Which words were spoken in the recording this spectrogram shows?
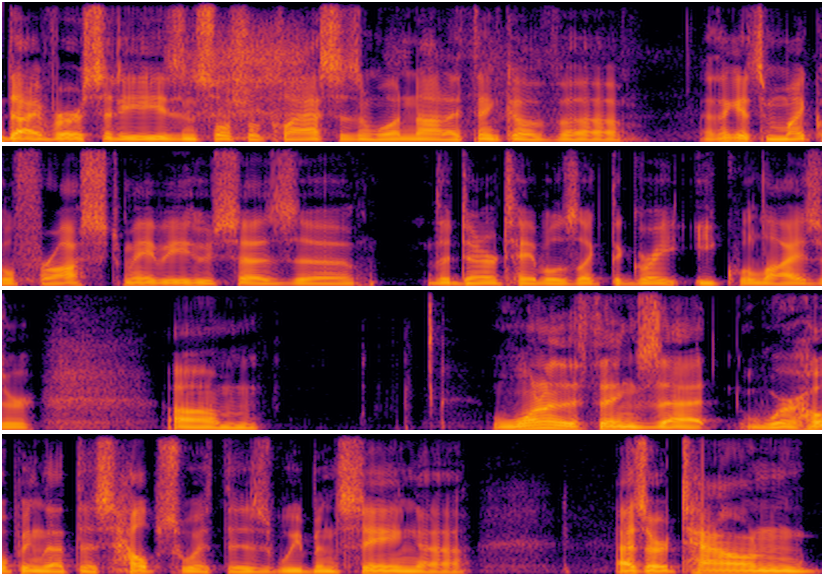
diversities and social classes and whatnot. I think of, uh, I think it's Michael Frost maybe who says, uh, the dinner table is like the great equalizer. Um, one of the things that we're hoping that this helps with is we've been seeing uh, as our town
